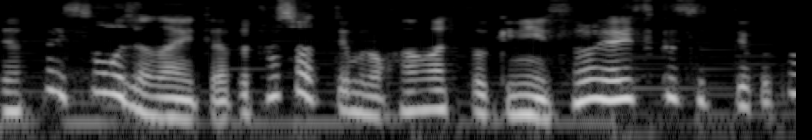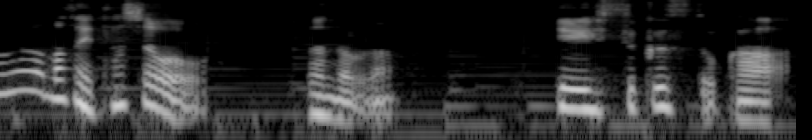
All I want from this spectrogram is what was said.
やっぱりそうじゃないと、やっぱり他者っていうものを考えたときに、それをやり尽くすっていうことは、まさに他者を、なんだろうな、否定し尽くすとか、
